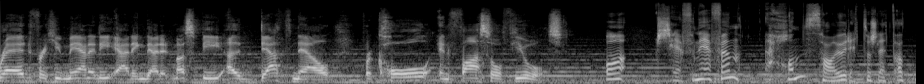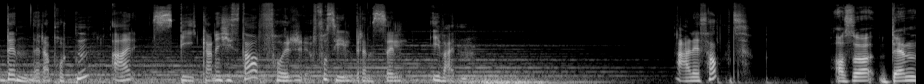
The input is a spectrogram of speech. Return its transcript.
red for humanity, adding that it must be a death knell for coal and fossil fuels. Og sjefen i FN han sa jo rett og slett at denne rapporten er spikeren i kista for fossil brensel i verden. Er det sant? Altså, Den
